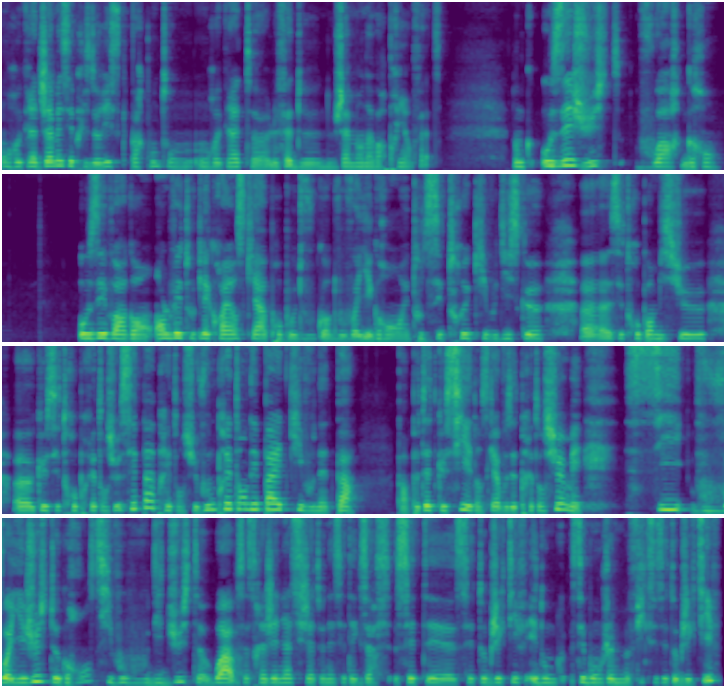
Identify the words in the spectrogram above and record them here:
on regrette jamais ces prises de risques, par contre on, regrette euh, le fait de ne jamais en avoir pris en fait. Donc osez juste voir grand. Osez voir grand, enlevez toutes les croyances qu'il y a à propos de vous quand vous voyez grand et tous ces trucs qui vous disent que euh, c'est trop ambitieux, euh, que c'est trop prétentieux. C'est pas prétentieux, vous ne prétendez pas être qui vous n'êtes pas. Enfin, peut-être que si, et dans ce cas, vous êtes prétentieux, mais si vous voyez juste grand, si vous vous dites juste, waouh, ça serait génial si j'atteignais cet, cet, cet objectif, et donc c'est bon, je vais me fixer cet objectif,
